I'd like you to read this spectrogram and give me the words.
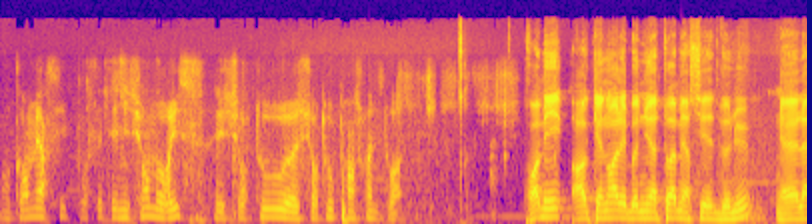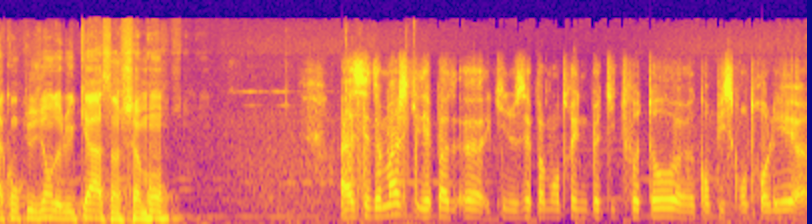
Encore merci pour cette émission, Maurice. Et surtout, euh, surtout, prends soin de toi. Promis, rock'n'roll et bonne nuit à toi, merci d'être venu. Euh, la conclusion de Lucas à Saint-Chamond. Ah, c'est dommage qu'il euh, qu'il nous ait pas montré une petite photo euh, qu'on puisse contrôler euh,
